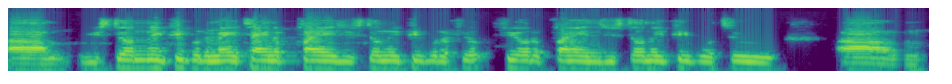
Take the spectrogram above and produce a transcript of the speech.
Um, you still need people to maintain the planes. You still need people to fuel, fuel the planes. You still need people to um,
